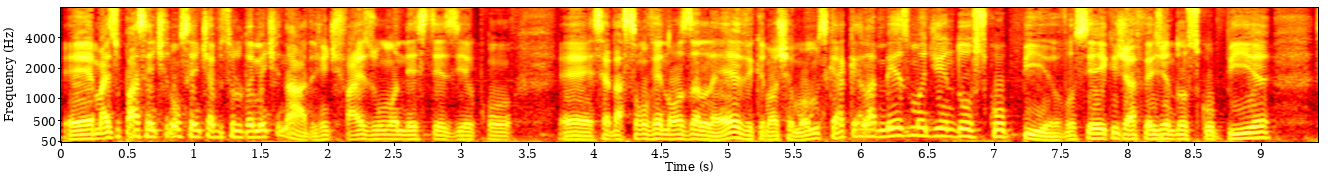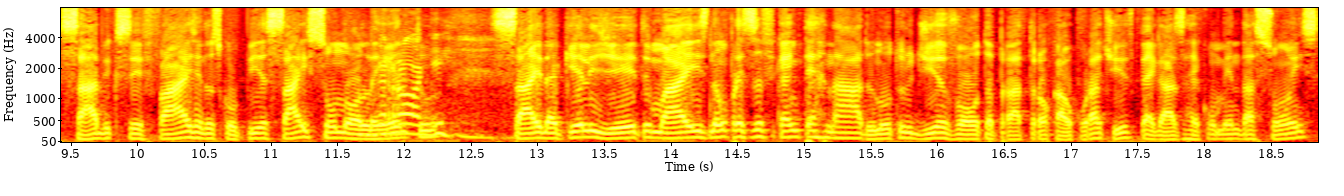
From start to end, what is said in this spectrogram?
É, mas o paciente não sente absolutamente nada. A gente faz uma anestesia com é, sedação venosa leve, que nós chamamos, que é aquela mesma de endoscopia. Você aí que já fez endoscopia, sabe que você faz endoscopia, sai sonolento, Drogue. sai daquele jeito, mas não precisa ficar internado. No outro dia volta para trocar o curativo, pegar as recomendações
